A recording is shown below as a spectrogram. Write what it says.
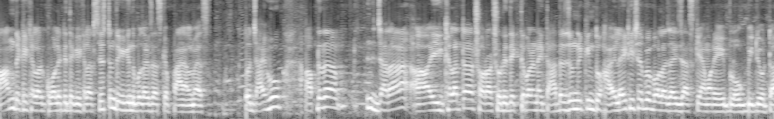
মান দেখে, খেলার কোয়ালিটি দেখে, খেলার সিস্টেম দেখে কিন্তু বোঝা গেছে আজকে ফাইনাল ম্যাচ তো যাই হোক, আপনারা যারা এই খেলাটা সরাসরি দেখতে পারেন নাই, তাদের জন্য কিন্তু হাইলাইট হিসেবে বলা যায় যে আজকে আমার এই ব্লগ ভিডিওটা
